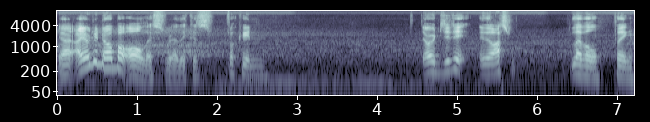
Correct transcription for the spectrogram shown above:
Yeah, I already know about all this, really, because fucking... I already did it in the last level thing.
